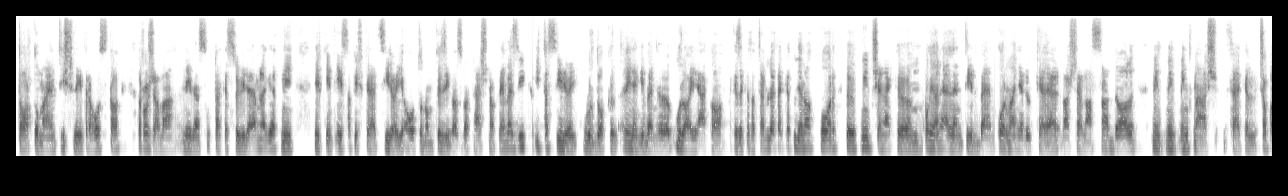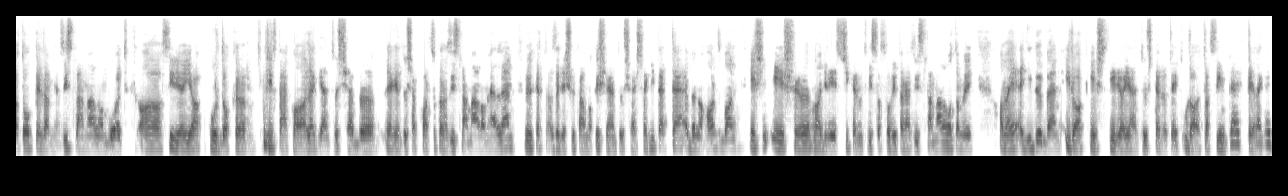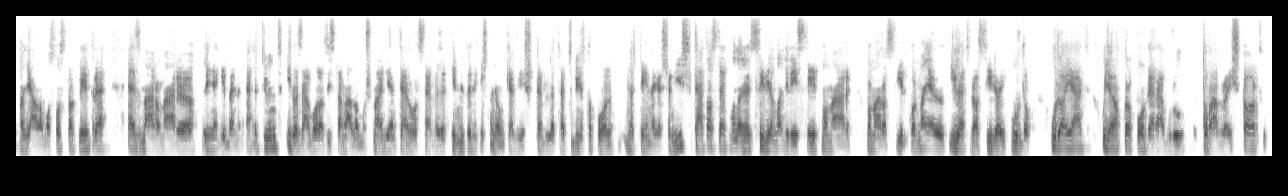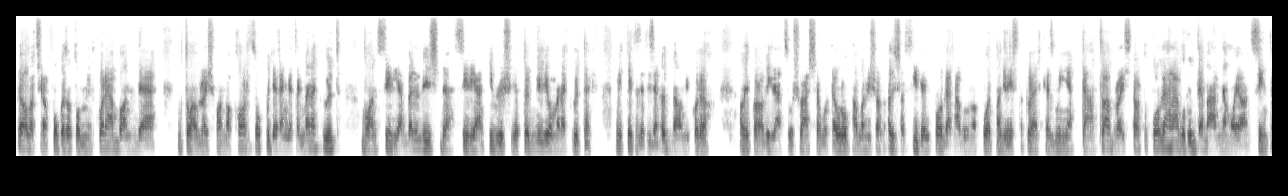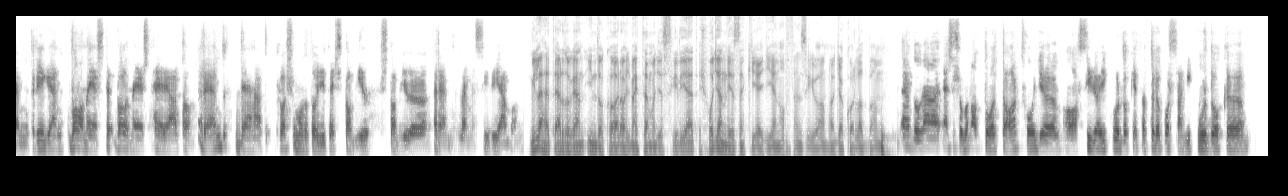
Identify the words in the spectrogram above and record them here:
tartományt is létrehoztak. Rozsava néven szokták ezt röviden emlegetni, egyébként észak- és kelet-szíriai autonóm közigazgatásnak nevezik. Itt a szíriai kurdok lényegében uralják a, ezeket a területeket, ugyanakkor ők nincsenek olyan ellentétben kormányerőkkel, Bashar Assaddal, mint, mint, mint más felkelő csapatok, például az iszlám állam volt. A szíriai kurdok hívták a legjelentősebb, legjelentősebb harcokat az iszlám állam ellen. Őket az Egyesült Államok is jelentősen segítette ebben a harcban, és, és nagy rész sikerült visszaszorítani az iszlám államot, amely, amely egy időben Irak és Szíria jelentős területeit uralta, szinte tényleg egy nagy államot hoztak létre. Ez már már lényegében eltűnt. Igazából az iszlám állam most már egy ilyen terrorszervezetként működik, és nagyon kevés területet birtokol ténylegesen is. Tehát azt lehet mondani, hogy Szíria nagy részét ma már, ma már a szír kormányelők, illetve a szíriai kurdok uralják, ugyanakkor a polgárháború továbbra is tart, alacsonyabb fokozaton, mint korábban, de továbbra is vannak harcok, ugye rengeteg menekült, van Szírián belül is, de Szírián kívül is ugye több millió menekültek, még 2015-ben, amikor a, amikor a migrációs válság volt Európában is, az is a szíriai polgárháborúnak volt nagy részt a következménye. Tehát továbbra is tart a polgárháború, de már nem olyan szinten, mint régen. Valamelyest, valamelyest helyreállt a rend, de hát lassan mondható, hogy itt egy stabil, stabil rend lenne Szíriában. Mi lehet Erdogan indok arra, hogy megtámadja Szíriát, és hogyan néznek ki egy ilyen offenzíva a gyakorlatban? Erdogan elsősorban attól tart, hogy a szíriai kurdok, illetve a törökországi kurdok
